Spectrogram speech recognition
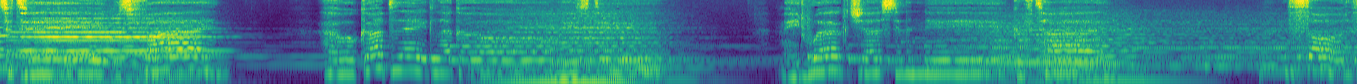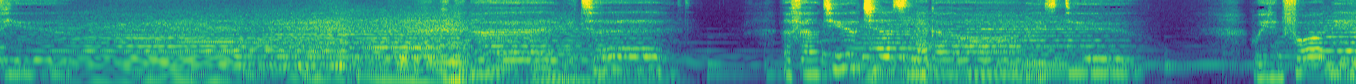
Today was fine. I woke up late like I always do. Made work just in the nick of time. The thought of you. And when I returned, I found you just like I always for me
